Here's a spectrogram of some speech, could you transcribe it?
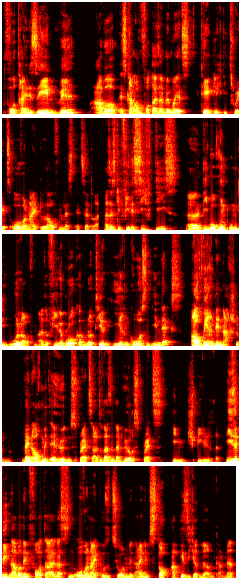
Vorteil sehen will, aber es kann auch ein Vorteil sein, wenn man jetzt täglich die Trades overnight laufen lässt etc. Also es gibt viele CFDs, äh, die wo rund um die Uhr laufen. Also viele Broker notieren ihren großen Index auch während den Nachtstunden. Wenn auch mit erhöhten Spreads, also da sind dann höhere Spreads im Spiel drin. Diese bieten aber den Vorteil, dass eine Overnight-Position mit einem Stop abgesichert werden kann. Ne?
